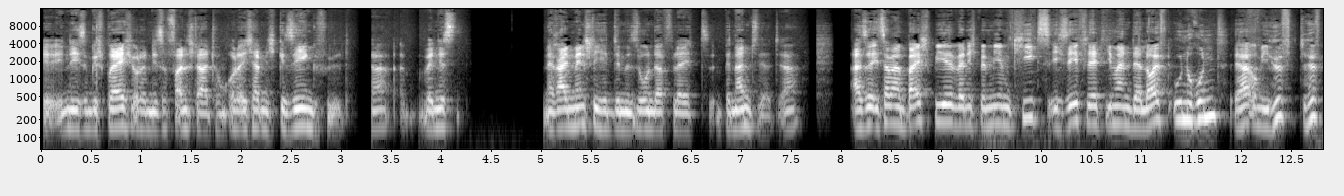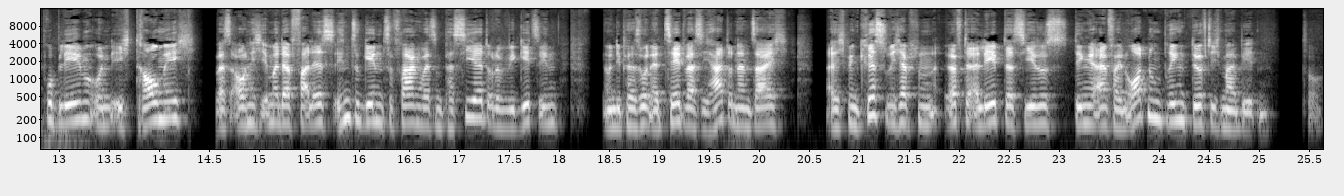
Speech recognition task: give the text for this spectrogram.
in diesem Gespräch oder in dieser Veranstaltung oder ich habe mich gesehen gefühlt. Ja? Wenn jetzt eine rein menschliche Dimension da vielleicht benannt wird. Ja? Also ich sage mal ein Beispiel, wenn ich bei mir im Kiez, ich sehe vielleicht jemanden, der läuft unrund, ja, irgendwie Hüft, Hüftprobleme und ich traue mich, was auch nicht immer der Fall ist, hinzugehen und zu fragen, was ihm passiert oder wie geht's ihnen und die Person erzählt, was sie hat und dann sage ich, also ich bin Christ und ich habe schon öfter erlebt, dass Jesus Dinge einfach in Ordnung bringt, dürfte ich mal beten. So.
